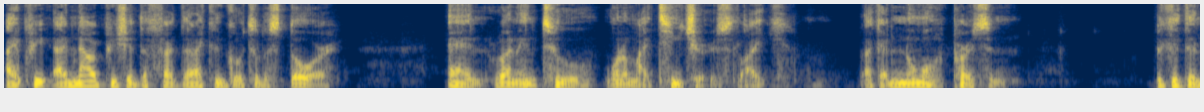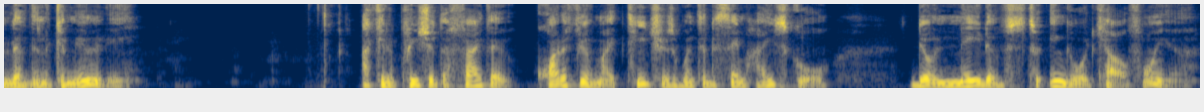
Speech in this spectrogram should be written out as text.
I, pre- I now appreciate the fact that I could go to the store and run into one of my teachers, like, like a normal person, because they lived in the community. I could appreciate the fact that quite a few of my teachers went to the same high school. They were natives to Inglewood, California.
